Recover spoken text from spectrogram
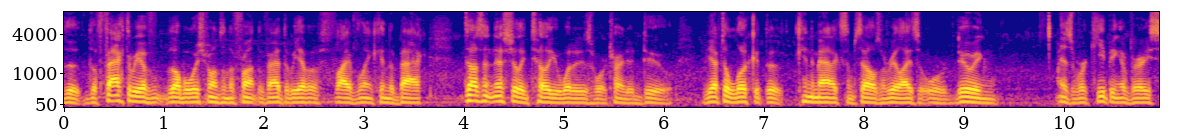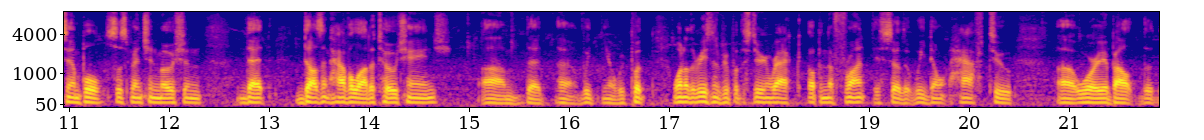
the, the fact that we have double wishbones in the front, the fact that we have a five link in the back, doesn't necessarily tell you what it is we're trying to do. You have to look at the kinematics themselves and realize that what we're doing is we're keeping a very simple suspension motion that doesn't have a lot of toe change. Um, that uh, we, you know, we put one of the reasons we put the steering rack up in the front is so that we don't have to uh, worry about the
